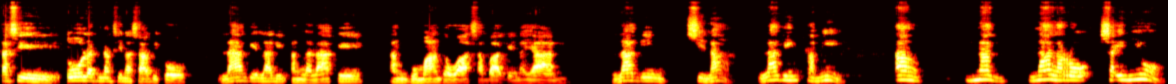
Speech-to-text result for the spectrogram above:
Kasi tulad ng sinasabi ko, lagi-laging ang lalaki ang gumagawa sa bagay na yan. Laging sila, laging kami ang naglalaro sa inyo.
